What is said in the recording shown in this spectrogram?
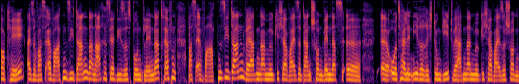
Okay, also was erwarten Sie dann? Danach ist ja dieses Bund-Länder-Treffen. Was erwarten Sie dann? Werden da möglicherweise dann schon, wenn das äh, äh, Urteil in Ihre Richtung geht, werden dann möglicherweise schon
